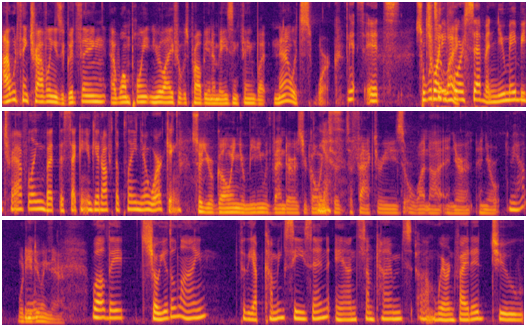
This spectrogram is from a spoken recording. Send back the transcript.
I would think traveling is a good thing. At one point in your life, it was probably an amazing thing, but now it's work. It's it's So what's it like? 24 7. You may be traveling, but the second you get off the plane, you're working. So you're going, you're meeting with vendors, you're going Yes. to, to factories or whatnot, and you're and you're. Yeah. What are you doing there? Well, they show you the line for the upcoming season, and sometimes um, we're invited to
